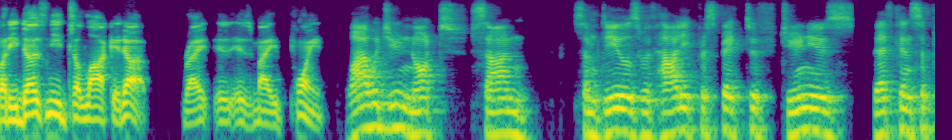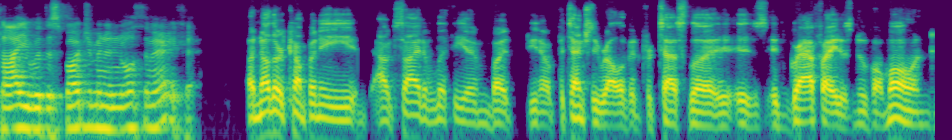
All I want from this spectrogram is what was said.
But he does need to lock it up, right? Is, is my point. Why would you not sign some deals with highly prospective juniors that can supply you with the spodumene in North America. Another company outside of lithium, but you know potentially relevant for Tesla, is in graphite is Nouveau Monde,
